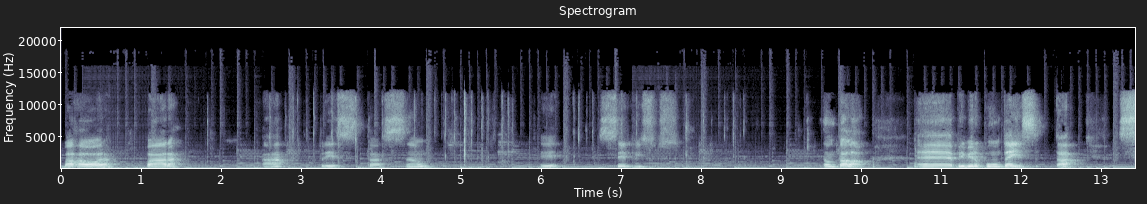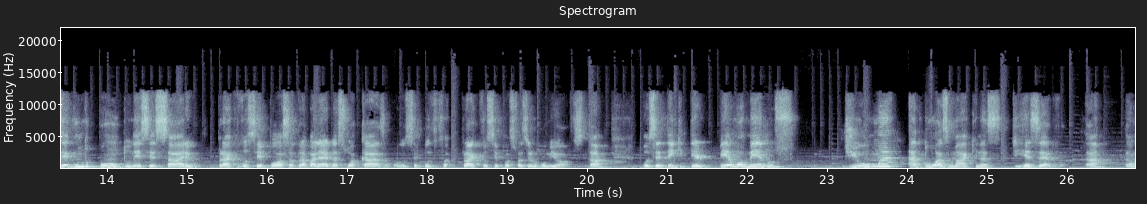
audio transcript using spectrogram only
barra hora para a prestação de serviços. Então tá lá. É, primeiro ponto é esse, tá? Segundo ponto necessário para que você possa trabalhar da sua casa, para você para que você possa fazer o home office, tá? Você tem que ter pelo menos de uma a duas máquinas de reserva, tá? Então,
